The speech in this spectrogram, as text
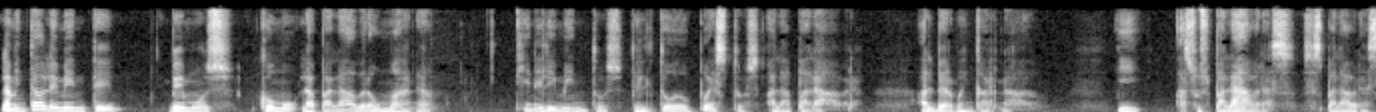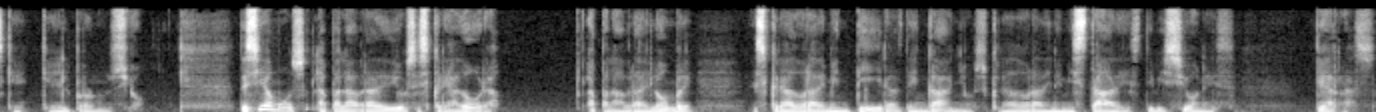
Lamentablemente vemos cómo la palabra humana tiene elementos del todo opuestos a la palabra, al verbo encarnado y a sus palabras, esas palabras que, que él pronunció. Decíamos, la palabra de Dios es creadora, la palabra del hombre es creadora de mentiras, de engaños, creadora de enemistades, divisiones, guerras.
